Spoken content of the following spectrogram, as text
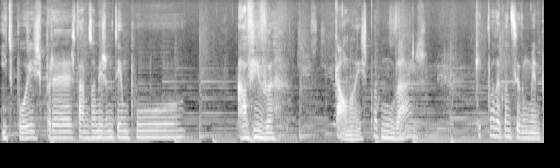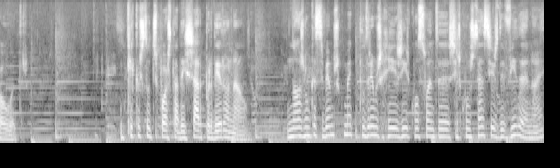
e depois para estarmos ao mesmo tempo à viva. Calma, isto pode mudar. O que é que pode acontecer de um momento para o outro? O que é que eu estou disposta a deixar perder ou não? Nós nunca sabemos como é que poderemos reagir consoante as circunstâncias da vida, não é?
